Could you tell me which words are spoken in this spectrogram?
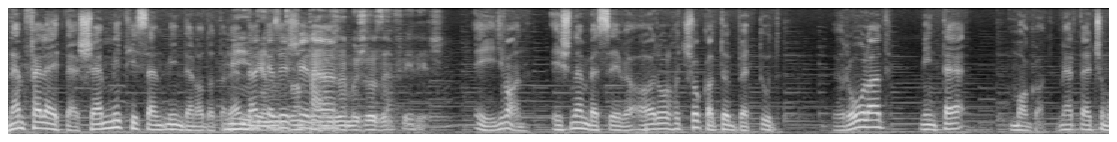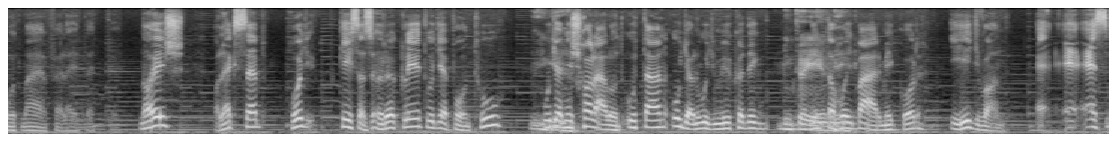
nem felejt el semmit, hiszen minden adat a rendelkezésére áll. hozzáférés. Így van. És nem beszélve arról, hogy sokkal többet tud rólad, mint te magad, mert te egy csomót már elfelejtettél. Na és a legszebb, hogy kész az öröklét, ugye .hu, igen. Ugyanis halálod után ugyanúgy működik, mint, mint ahogy bármikor. Így van. E, e, ez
